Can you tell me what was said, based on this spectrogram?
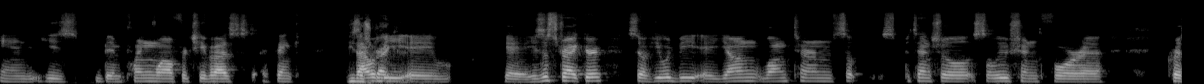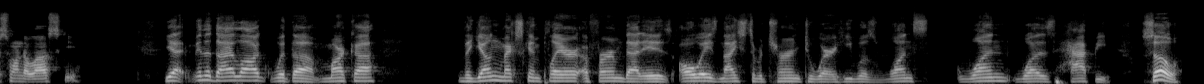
and he's been playing well for Chivas. I think He's that would be a yeah, he's a striker, so he would be a young, long-term so, potential solution for uh, Chris Wondolowski. Yeah, in the dialogue with uh, Marca, the young Mexican player affirmed that it is always nice to return to where he was once. One was happy. So,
